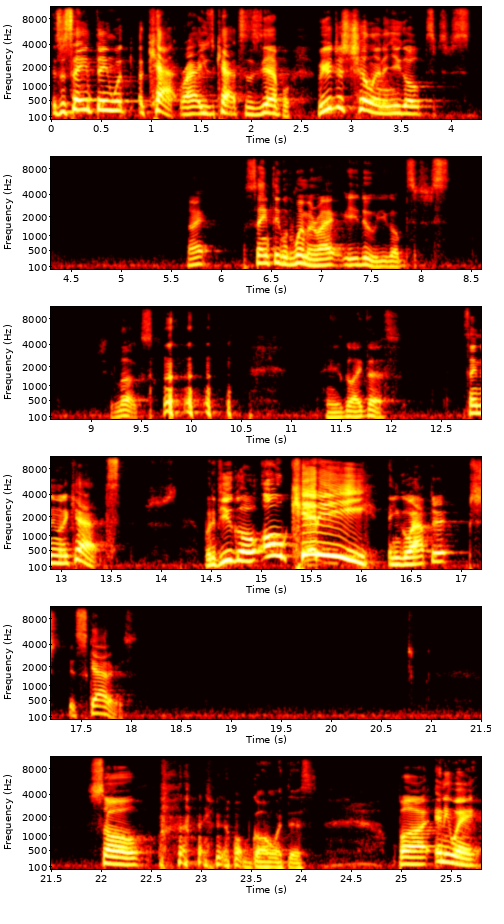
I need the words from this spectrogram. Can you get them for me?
It's the same thing with a cat, right? I use cats as an example. But you're just chilling and you go, right? Same thing with women, right? You do. You go, she looks. and you go like this. Same thing with a cat. But if you go, oh, kitty, and you go after it, it scatters. So, you know I'm going with this. But anyway,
